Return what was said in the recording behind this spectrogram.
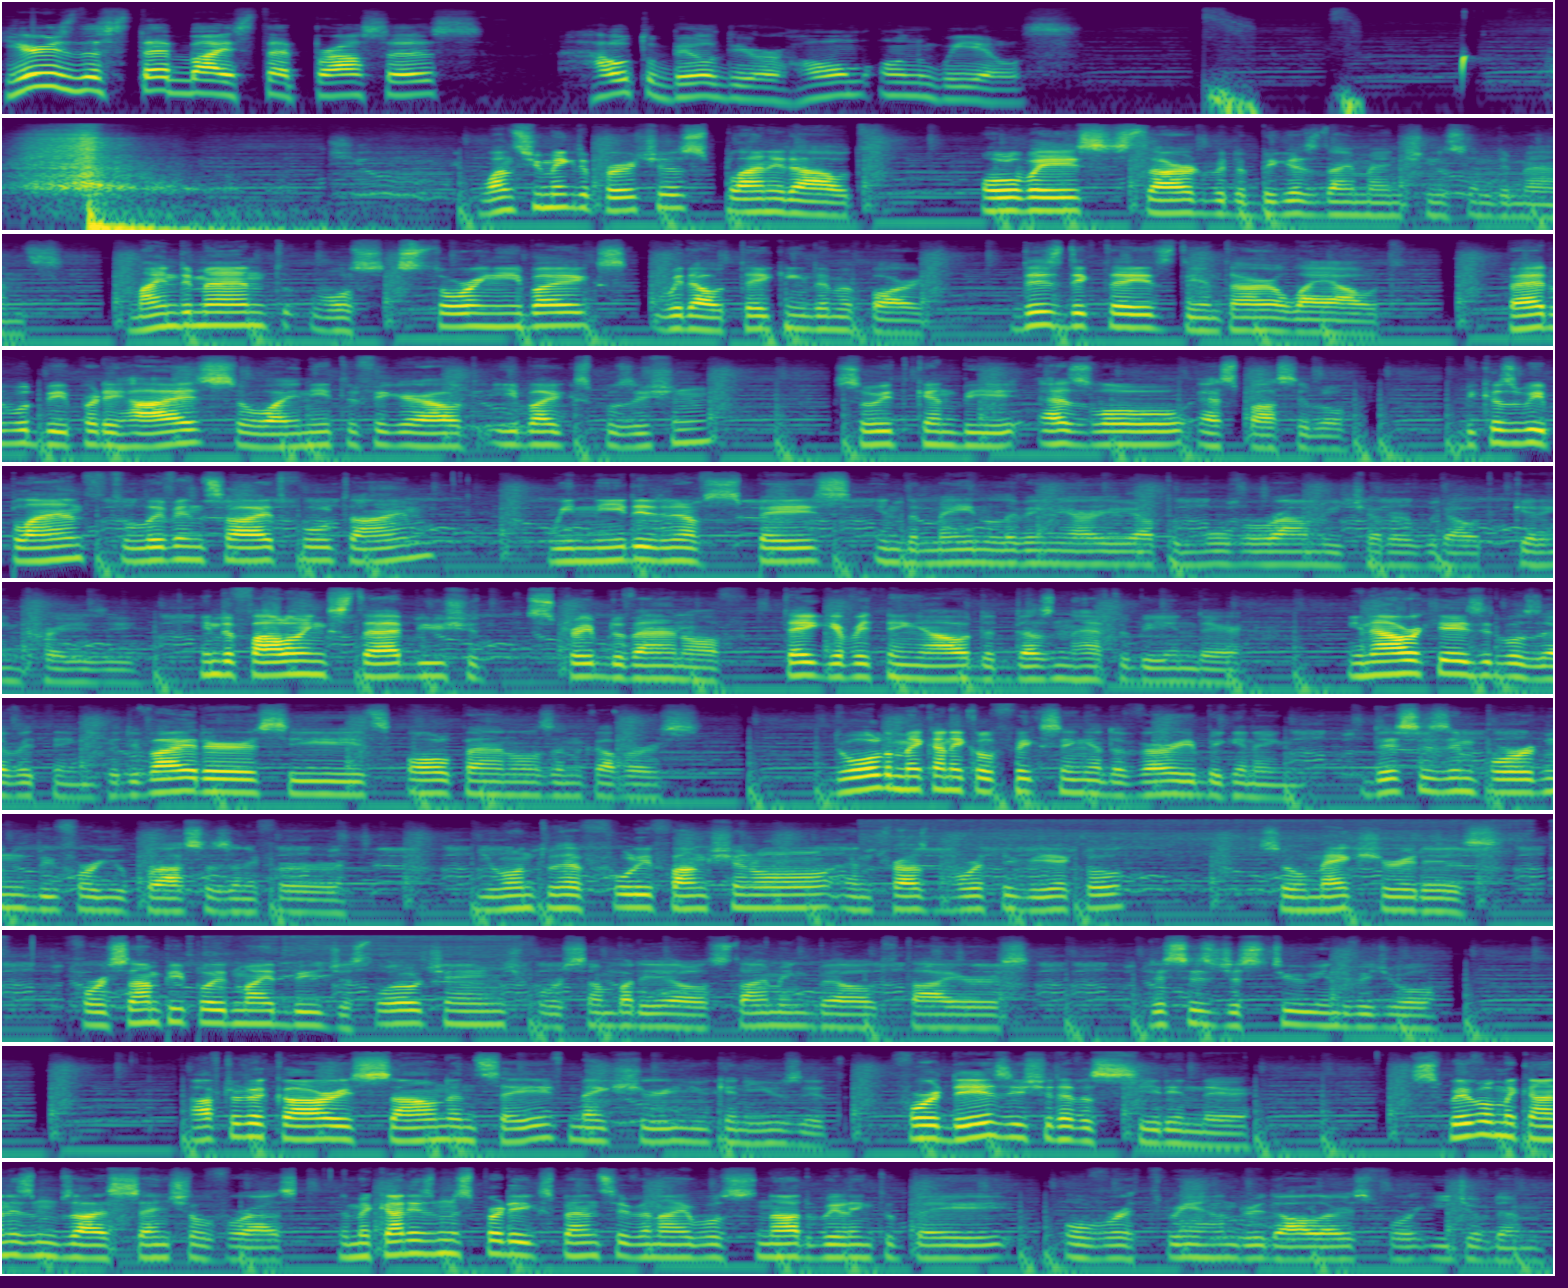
Here is the step-by-step -step process how to build your home on wheels. Once you make the purchase, plan it out. Always start with the biggest dimensions and demands. My demand was storing e-bikes without taking them apart. This dictates the entire layout. Bed would be pretty high, so I need to figure out e-bike's position so it can be as low as possible. Because we planned to live inside full time, we needed enough space in the main living area to move around each other without getting crazy. In the following step you should strip the van off. Take everything out that doesn't have to be in there. In our case it was everything. The divider, seats, all panels and covers. Do all the mechanical fixing at the very beginning. This is important before you process any further. You want to have fully functional and trustworthy vehicle, so make sure it is. For some people it might be just oil change, for somebody else timing belt, tires. This is just too individual. After the car is sound and safe, make sure you can use it. For this you should have a seat in there. Swivel mechanisms are essential for us. The mechanism is pretty expensive and I was not willing to pay over $300 for each of them.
